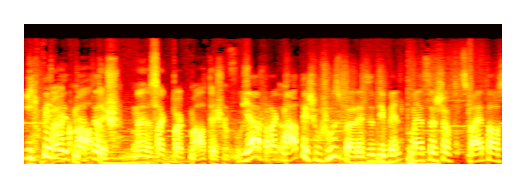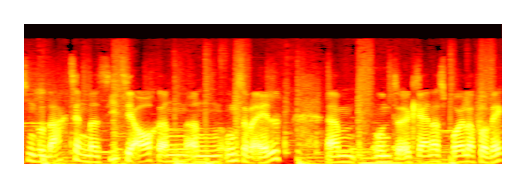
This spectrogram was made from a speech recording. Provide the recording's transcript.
ich bin pragmatisch, nein, sag pragmatischen Fußball. Ja, pragmatischen Fußball. Also die Weltmeisterschaft 2018, man sieht sie auch an, an unserer Elf. Ähm, und äh, kleiner Spoiler vorweg,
